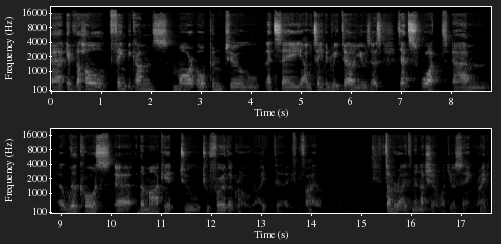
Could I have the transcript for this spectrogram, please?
Uh, if the whole thing becomes more open to, let's say, I would say even retail users, that's what um, will cause uh, the market to to further grow, right? Uh, if, if I um, summarize in a nutshell what you're saying, right?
